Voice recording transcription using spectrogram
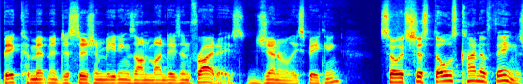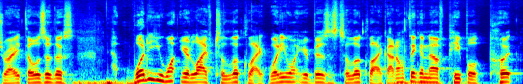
big commitment decision meetings on Mondays and Fridays, generally speaking. So it's just those kind of things, right? Those are the what do you want your life to look like? What do you want your business to look like? I don't think enough people put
